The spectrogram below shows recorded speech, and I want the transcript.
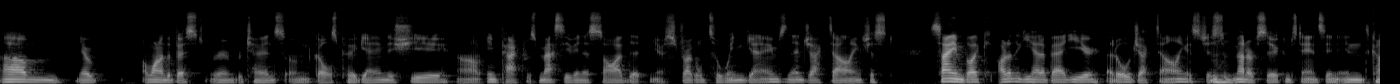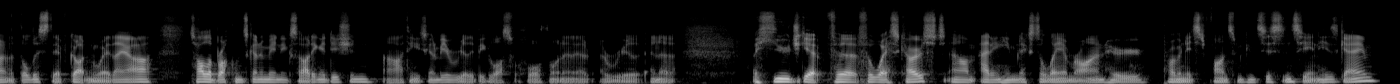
um, you know, one of the best returns on goals per game this year. Um, impact was massive in a side that you know struggled to win games, and then Jack Darling's just same. Like I don't think he had a bad year at all, Jack Darling. It's just mm-hmm. a matter of circumstance in, in kind of the list they've gotten where they are. Tyler Brockman's going to be an exciting addition. Uh, I think he's going to be a really big loss for Hawthorn and a, a real and a a huge get for for West Coast. Um, adding him next to Liam Ryan, who probably needs to find some consistency in his game,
